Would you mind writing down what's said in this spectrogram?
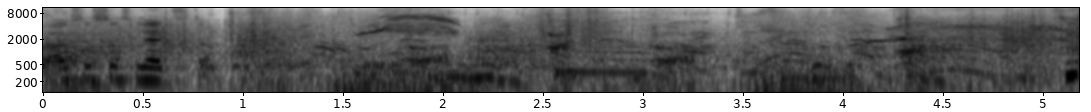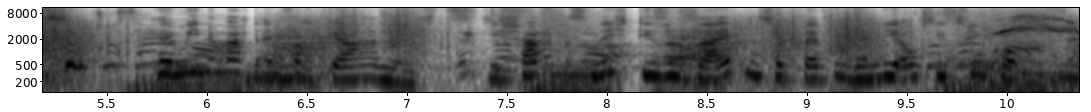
Das ist das letzte. Siehst du, Hermine macht einfach gar nichts. Die schafft es nicht, diese Seiten zu treffen, wenn die auf sie zukommen.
